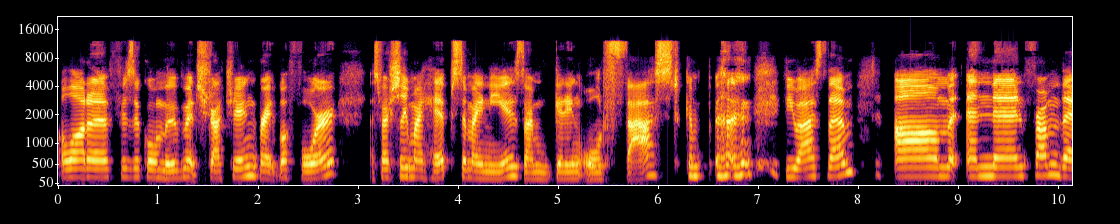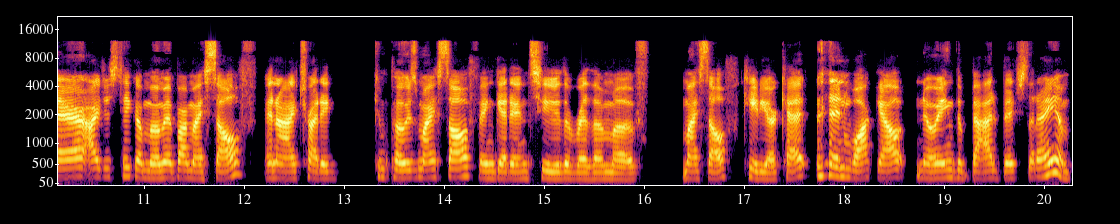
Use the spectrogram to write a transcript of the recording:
a lot of physical movement stretching right before, especially my hips and my knees. I'm getting old fast, if you ask them. Um, and then from there, I just take a moment by myself and I try to compose myself and get into the rhythm of myself, Katie Arquette, and walk out knowing the bad bitch that I am.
